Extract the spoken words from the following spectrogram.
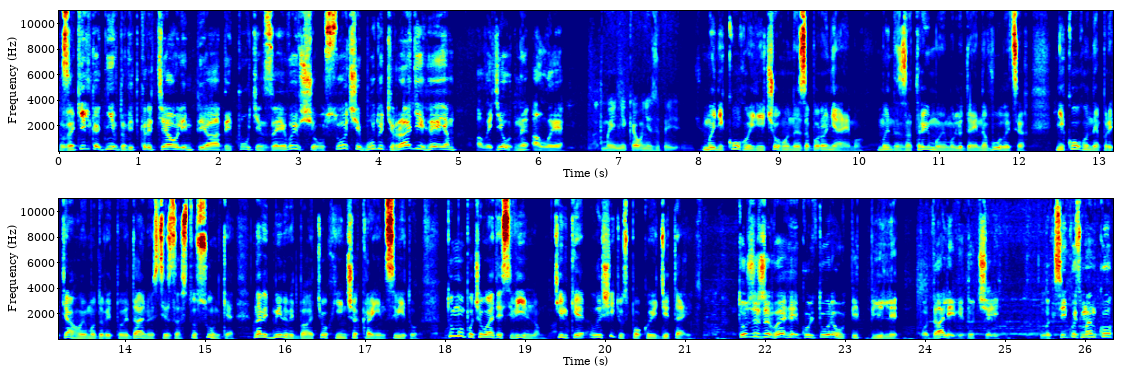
За кілька днів до відкриття Олімпіади Путін заявив, що у Сочі будуть раді геям, але є одне але. мы никого не. Ми нікого і нічого не забороняємо. Ми не затримуємо людей на вулицях, нікого не притягуємо до відповідальності за стосунки, на відміну від багатьох інших країн світу. Тому почувайтесь вільно, тільки лишіть у спокої дітей. Тож і живе гей-культура у підпіллі, подалі від очей. Олексій Кузьменко,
